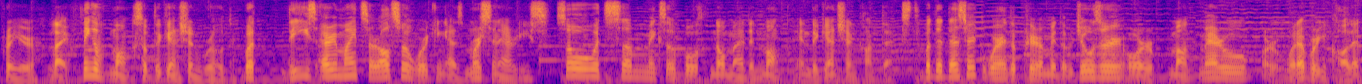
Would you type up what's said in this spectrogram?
prayer life. Think of monks of the Genshin world. But these Eremites are also working as mercenaries, so it's a mix of both nomad and monk in the Genshin context. But the desert where the Pyramid of Djoser or Mount Meru or whatever you call it,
